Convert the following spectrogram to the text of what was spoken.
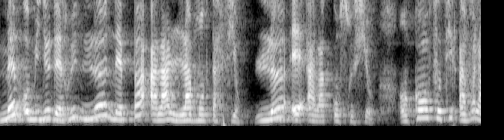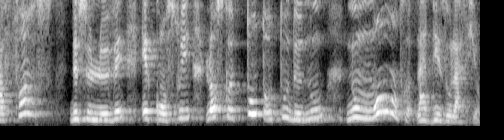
Même au milieu des ruines, l'heure n'est pas à la lamentation, l'heure est à la construction. Encore faut-il avoir la force de se lever et construire lorsque tout autour de nous nous montre la désolation.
